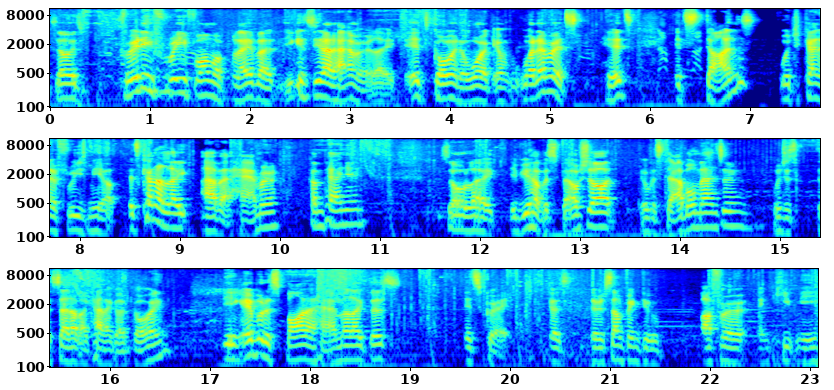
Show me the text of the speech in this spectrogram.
so it's pretty free form of play, but you can see that hammer, like it's going to work. And whatever it hits, it stuns, which kind of frees me up. It's kind of like I have a hammer companion. So like if you have a Spellshot with a Stabbomancer, which is the setup I kind of got going, being able to spawn a hammer like this, it's great because there's something to buffer and keep me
